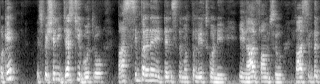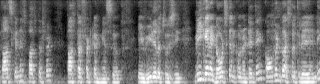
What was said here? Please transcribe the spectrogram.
Okay? Especially just you go through past simple అనే టెన్స్ మొత్తం నేర్చుకోండి. ఈ నాలుగు forms past simple past continuous past perfect past perfect continuous ఈ వీడియోలో చూసి మీకైనా డౌట్స్ కనుక ఉన్నట్టయితే కామెంట్ బాక్స్లో తెలియజేయండి.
